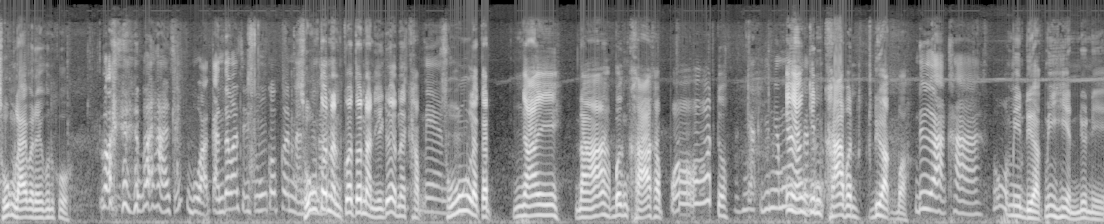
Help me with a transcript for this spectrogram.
สูงหลายไปเลยคุณครู ร้อยร้อยห้าสิบบวกกันแต่ว่าสิสูงก็เพิ่นนั่นสูงตัวนั้นกว่าตัวนั้นอีกเด้อนะครับ แม่น สูงแล้วก็ใหญ่หนาเบิ่งขาครับป๊อดตัวเนี่ยยืนงามอีหยังกินขาเพิ่นเดือกบ่เดือกค่ะ โอ้มีเดือกมีเห็นอยู่นี่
